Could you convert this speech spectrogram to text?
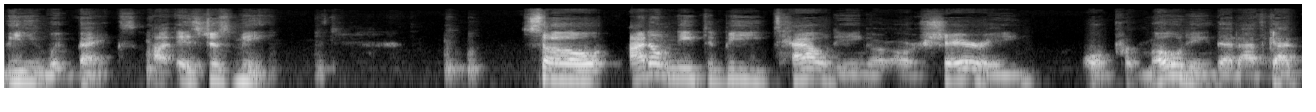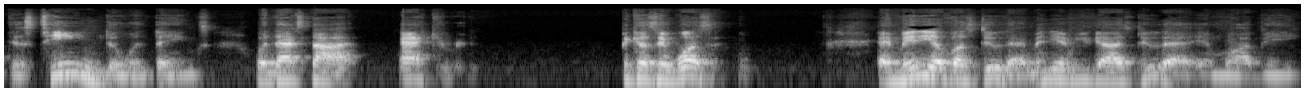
meeting with banks, it's just me. So I don't need to be touting or, or sharing or promoting that I've got this team doing things when that's not accurate because it wasn't. And many of us do that. Many of you guys do that MYB.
